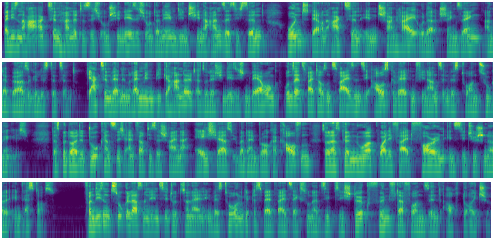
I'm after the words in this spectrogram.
Bei diesen A-Aktien handelt es sich um chinesische Unternehmen, die in China ansässig sind und deren Aktien in Shanghai oder Shenzhen an der Börse gelistet sind. Die Aktien werden in Renminbi gehandelt, also der chinesischen Währung, und seit 2002 sind sie ausgewählten Finanzinvestoren zugänglich. Das bedeutet, du kannst nicht einfach diese China A-Shares über deinen Broker kaufen, sondern es können nur Qualified Foreign Institutional Investors. Von diesen zugelassenen institutionellen Investoren gibt es weltweit 670 Stück, fünf davon sind auch Deutsche.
